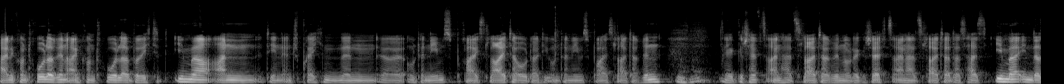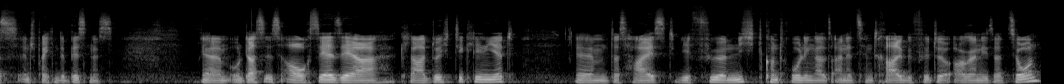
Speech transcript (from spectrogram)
eine Controllerin, ein Controller berichtet immer an den entsprechenden äh, Unternehmensbereichsleiter oder die Unternehmensbereichsleiterin, mhm. äh, Geschäftseinheitsleiterin oder Geschäftseinheitsleiter, das heißt immer in das entsprechende Business. Ähm, und das ist auch sehr, sehr klar durchdekliniert. Ähm, das heißt, wir führen nicht Controlling als eine zentral geführte Organisation,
